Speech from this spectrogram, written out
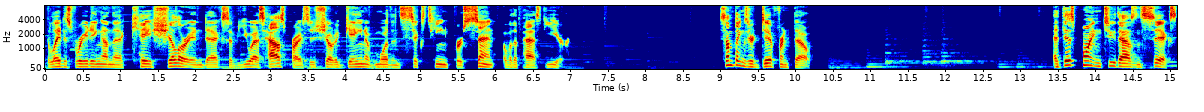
The latest reading on the Case Shiller index of US house prices showed a gain of more than 16% over the past year. Some things are different though. At this point in 2006,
